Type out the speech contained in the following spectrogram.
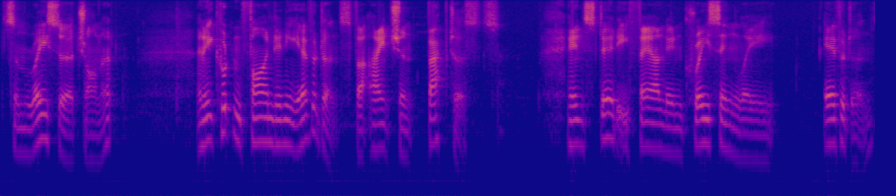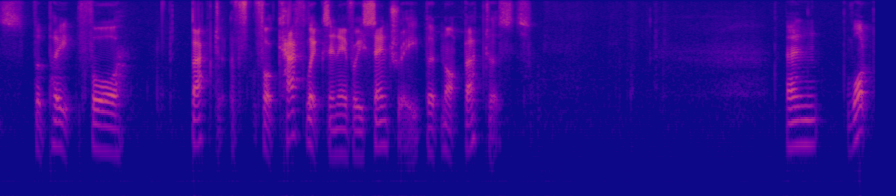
some research on it, and he couldn't find any evidence for ancient Baptists. Instead, he found increasingly evidence for for Bapt- for Catholics in every century, but not Baptists. And what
